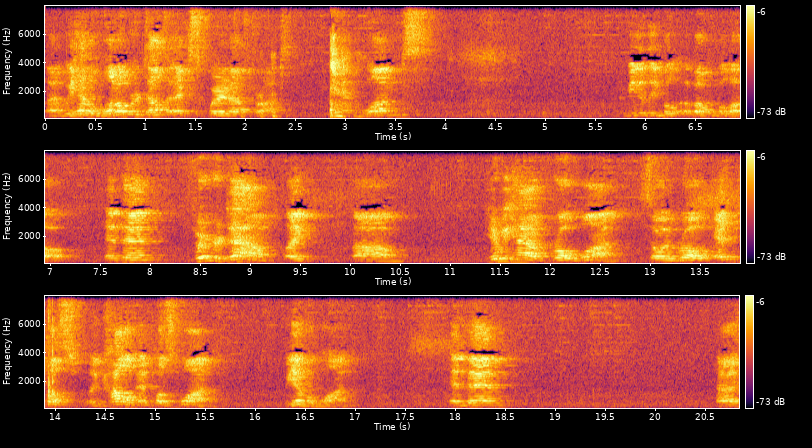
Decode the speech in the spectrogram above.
And we have a 1 over delta x squared up front, and 1s immediately bel- above and below. And then further down, like um, here we have row 1. So in row n plus, in column n plus 1, we have a 1. And then uh,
